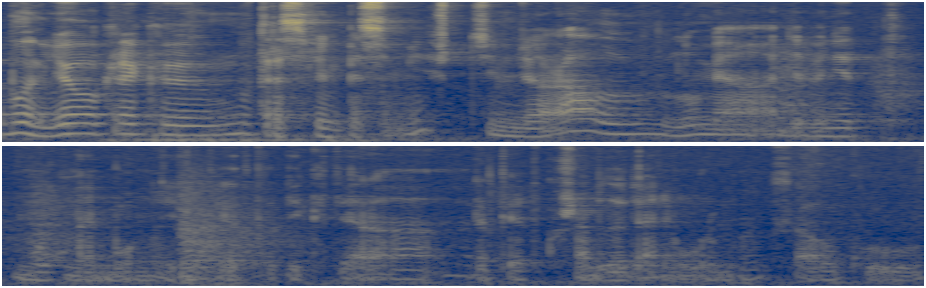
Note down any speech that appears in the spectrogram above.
Bun, eu cred că nu trebuie să fim pesimiști. În general, lumea a devenit mult mai bună, eu cred că decât era, repet, cu 70 de ani în urmă sau cu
